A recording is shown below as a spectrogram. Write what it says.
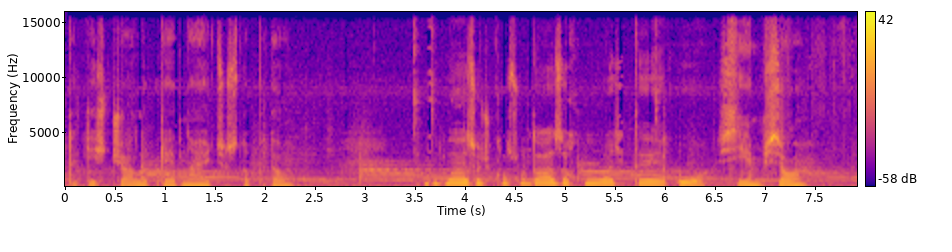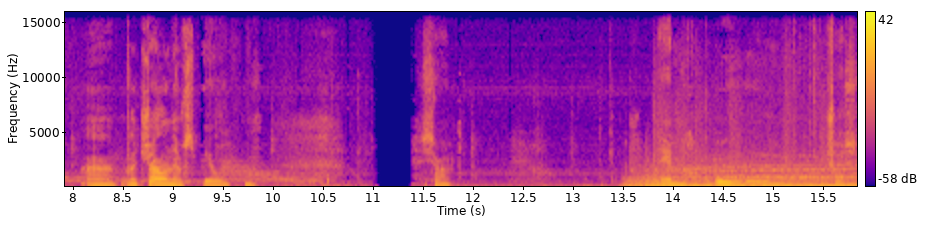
Такі щали приєднаються стопудово. Будь ласочка, сюди заходьте. О, сім, все. А, начало не вспіли. Все. Ждем. Ого. Щось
